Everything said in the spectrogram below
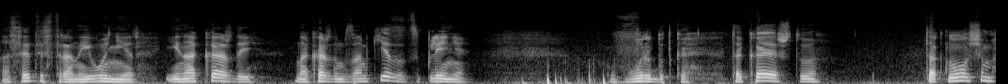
а с этой стороны его нет. И на каждой на каждом замке зацепление выработка такая, что... Так, ну, в общем,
